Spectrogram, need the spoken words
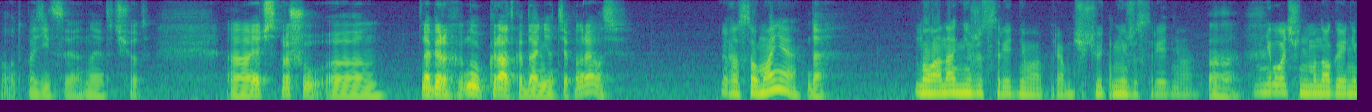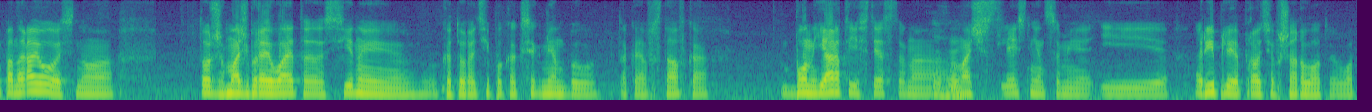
вот позиция на этот счет. А, Я сейчас спрошу. э, Во-первых, ну кратко, да, нет, тебе понравилось? Расселмания? Да. Ну, она ниже среднего, прям чуть-чуть ниже среднего. Ага. Мне очень многое не понравилось, но тот же матч Брэй Уайта с Синой, который типа как сегмент был, такая вставка. Бон Ярд, естественно, Мгм. матч с лестницами и Рипли против Шарлотты. Вот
